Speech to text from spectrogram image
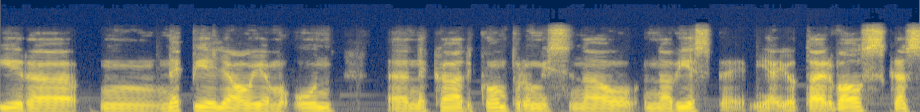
ir mm, nepieļaujama un nekādi kompromisi nav, nav iespējami. Ja, jo tā ir valsts, kas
